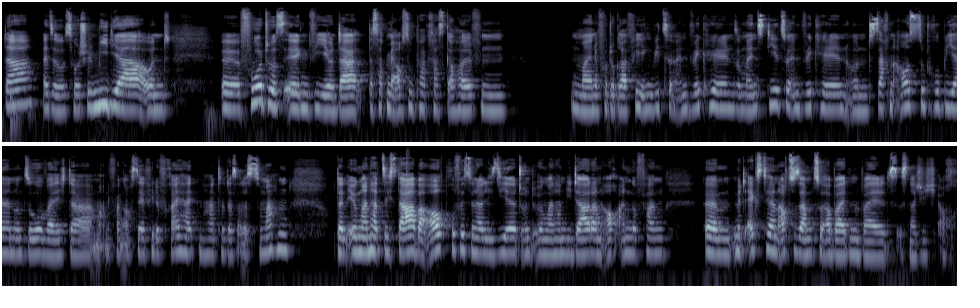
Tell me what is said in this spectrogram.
da, also Social Media und äh, Fotos irgendwie. Und da, das hat mir auch super krass geholfen, meine Fotografie irgendwie zu entwickeln, so meinen Stil zu entwickeln und Sachen auszuprobieren und so, weil ich da am Anfang auch sehr viele Freiheiten hatte, das alles zu machen. Und dann irgendwann hat sich da aber auch professionalisiert und irgendwann haben die da dann auch angefangen, ähm, mit externen auch zusammenzuarbeiten, weil es ist natürlich auch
